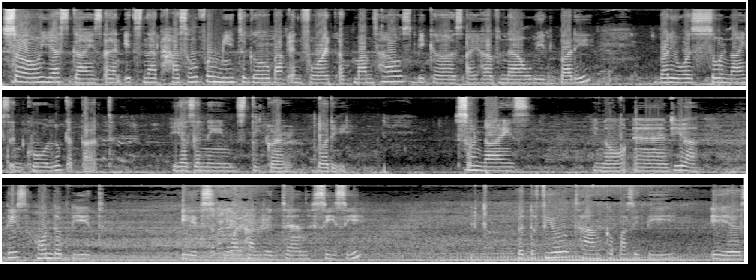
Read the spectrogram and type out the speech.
So, yes guys, and it's not hassle for me to go back and forth at mom's house because I have now with Buddy. Buddy was so nice and cool. Look at that. He has a name sticker, Buddy. So nice, you know, and yeah, this Honda Beat it's 110cc but the fuel tank capacity is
